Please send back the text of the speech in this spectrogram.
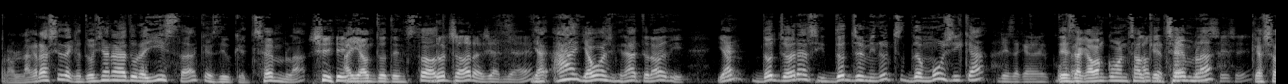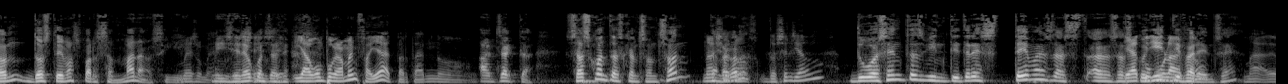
Però la gràcia de que tu has generat una llista que es diu que et sembla, Sí. allà on tu tens tot, 12 hores ja, ja, eh? ja, ah, ja ho has mirat, t'ho anava a dir. Hi han 12 hores i 12 minuts de música Des de que, des de que van començar el, que et sembla, sí, sí. que són dos temes per setmana. O sigui, Més o menys. sí, quantes... sí. I algun programa hem fallat, per tant no... Exacte. Saps quantes cançons són? No, això no. recordes? 200 i alguna 223 temes es, es escollit acumulat, diferents, no? eh? Mare.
